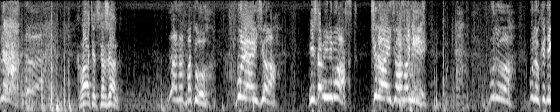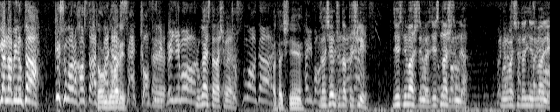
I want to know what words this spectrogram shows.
На! Хватит, сержант! Lanet Batu! Buraya icra! İzlemini most! Çıra icra amani! Bunu, bunu кидига на бинута! Что он говорит? Ругайся, товарищ майор. А точнее, Зачем сюда пришли? Здесь не ваша земля, здесь наша земля. Мы вас сюда не звали.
